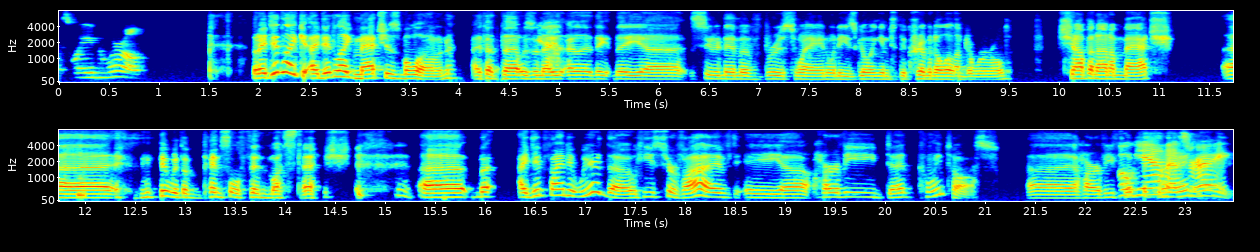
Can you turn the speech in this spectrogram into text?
his way in the world. But I did like I did like Matches Malone. I thought that was a nice uh, the the uh, pseudonym of Bruce Wayne when he's going into the criminal underworld, chomping on a match, uh, with a pencil thin mustache. Uh, but I did find it weird though. He survived a uh, Harvey Dent coin toss. Uh, Harvey. Oh yeah, that's right.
